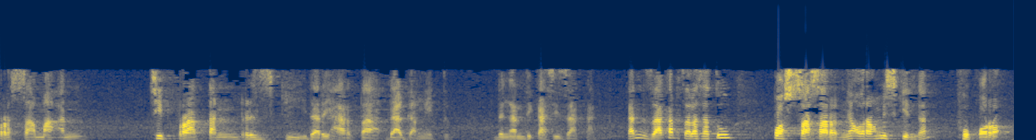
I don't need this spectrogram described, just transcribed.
persamaan cipratan rezeki dari harta dagang itu dengan dikasih zakat. Kan zakat salah satu pos sasarannya orang miskin kan, fuqara.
